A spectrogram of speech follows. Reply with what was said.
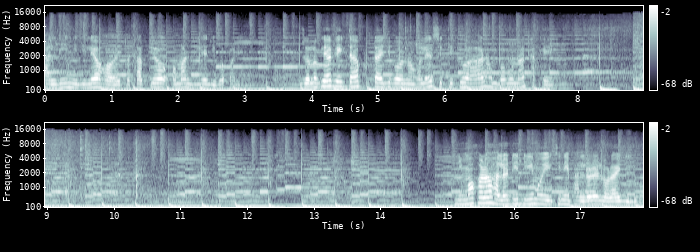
হালধি নিদিলেও হয় তথাপিও অকণমান দিলে দিব পাৰে। জলকীয়াকেইটা ফুটাই দিব নহ'লে চিটিকি অহাৰ সম্ভাৱনা থাকে। নিমখ আৰু হালধি দি মই এইখিনি ভালদৰে লৰাই দিলোঁ।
